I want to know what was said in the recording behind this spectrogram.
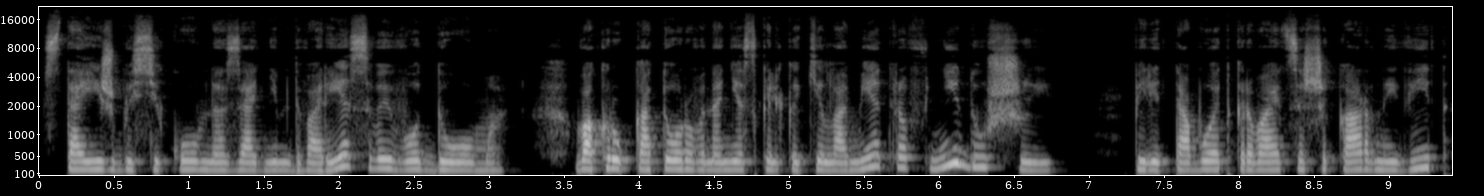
Стоишь босиком на заднем дворе своего дома, вокруг которого на несколько километров ни души. Перед тобой открывается шикарный вид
